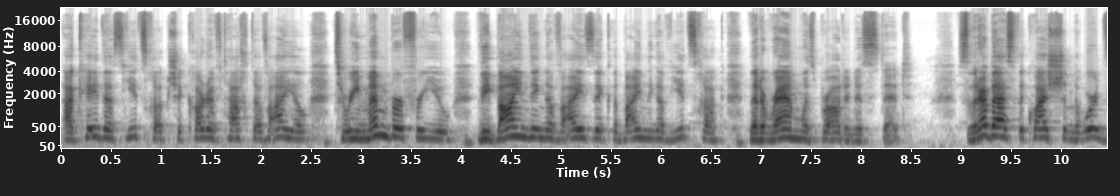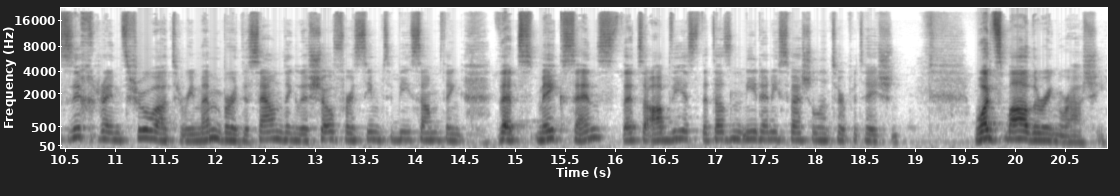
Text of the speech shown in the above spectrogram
akedas Yitzchak shekarev tachtav ayil, to remember for you the binding of Isaac, the binding of Yitzchak, that a ram was brought in his stead. So the Rebbe asked the question, the word zichrein trua, to remember the sounding of the shofar, seemed to be something that makes sense, that's obvious, that doesn't need any special interpretation. What's bothering Rashi?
